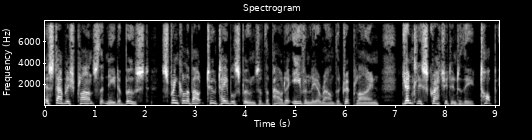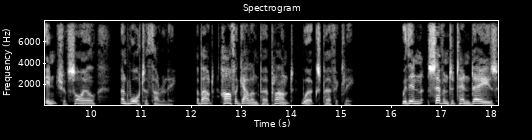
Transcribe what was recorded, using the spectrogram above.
established plants that need a boost, sprinkle about two tablespoons of the powder evenly around the drip line, gently scratch it into the top inch of soil, and water thoroughly. About half a gallon per plant works perfectly. Within seven to ten days,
